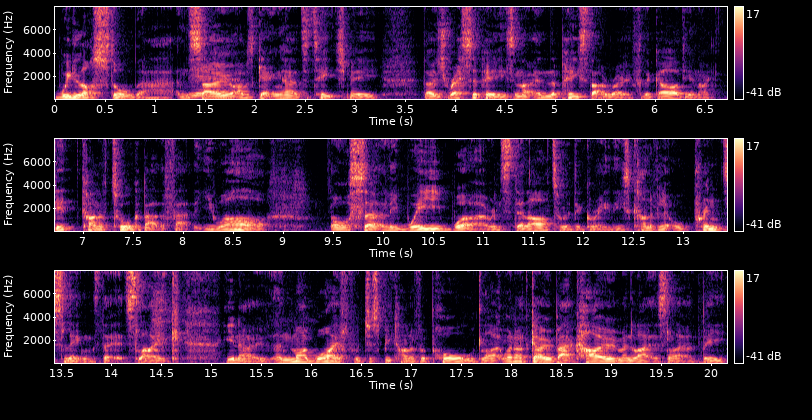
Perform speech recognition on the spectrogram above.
we lost all that. And so I was getting her to teach me those recipes, and in the piece that I wrote for the Guardian, I did kind of talk about the fact that you are or certainly we were and still are to a degree these kind of little princelings that it's like you know and my wife would just be kind of appalled. Like when i'd go back home and like it's like i'd be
